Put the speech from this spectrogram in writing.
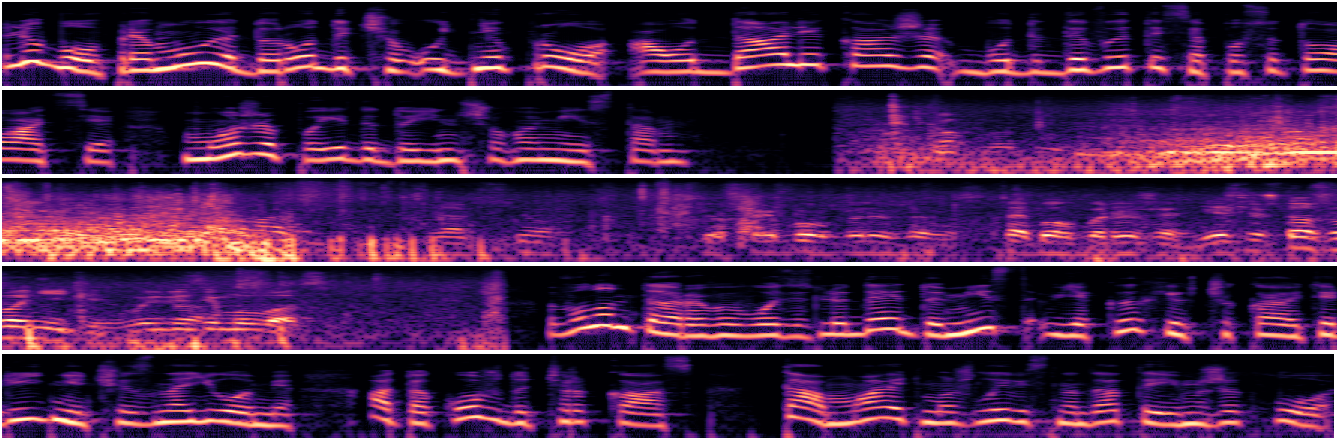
Любов прямує до родичів у Дніпро, а от далі, каже, буде дивитися по ситуації. Може, поїде до іншого міста. Хай Бог береже вас. Хай Бог береже. Якщо що, дзвоніть, вивеземо вас. Волонтери вивозять людей до міст, в яких їх чекають рідні чи знайомі, а також до Черкас. Там мають можливість надати їм житло.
